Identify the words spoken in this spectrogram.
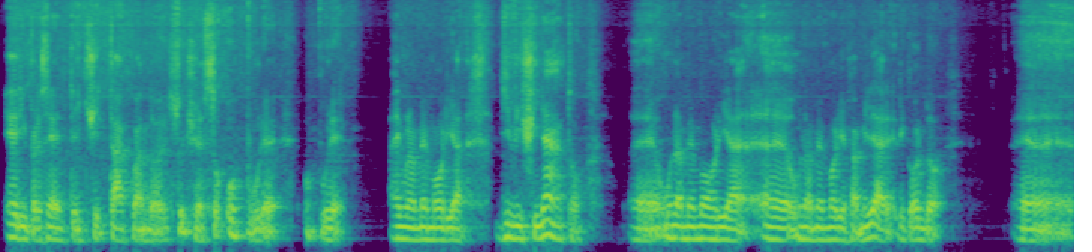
eri presente in città quando è successo oppure, oppure hai una memoria di vicinato, eh, una, memoria, eh, una, memoria, familiare. Ricordo eh,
